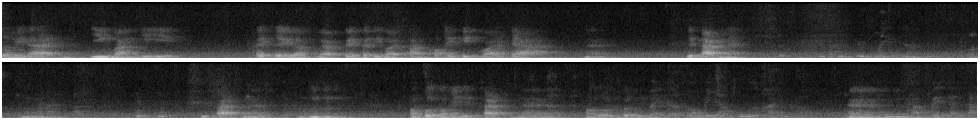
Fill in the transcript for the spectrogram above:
ก็ไม่ได้ ยิ่งบางที่ใครเคยว่าแบบไปปฏิบัติธรรมเขาให้ปิดวาจานะอึดอัดนะไม่ได้อืมอึดอัดนะบางคนก็ไม่อึดอัดนะบางคนก็อึดไม่อัดแต่ก็ไม่อยากพูดกับใครอยู่แล้วเออทำไปนานๆแล้วไม่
